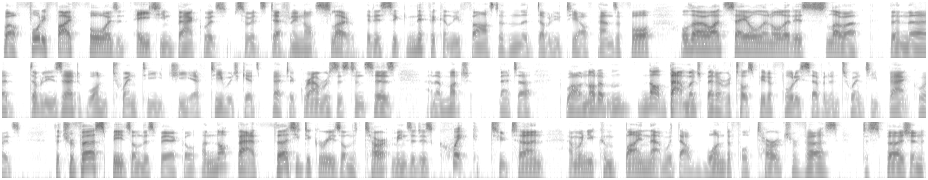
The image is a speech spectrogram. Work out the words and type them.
Well, 45 forwards and 18 backwards, so it's definitely not slow. It is significantly faster than the WTF Panzer IV, although I'd say all in all it is slower than the WZ-120 GFT, which gets better ground resistances and a much better well, not a, not that much better of a top speed of 47 and 20 backwards. The traverse speeds on this vehicle are not bad. 30 degrees on the turret means it is quick to turn, and when you combine that with that wonderful turret traverse dispersion,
